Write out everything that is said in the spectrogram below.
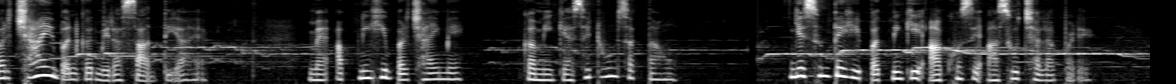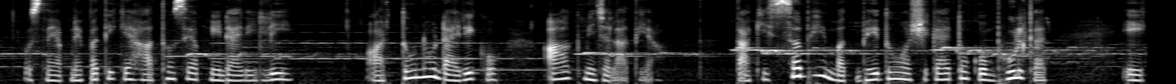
परछाई बनकर मेरा साथ दिया है। मैं अपनी ही परछाई में कमी कैसे ढूंढ सकता हूँ? ये सुनते ही पत्नी की आँखों से आँसू छलक पड़े। उसने अपने पति के हाथों से अपनी डायरी ली और दोनों डायरी को आग में जला दिया, ताकि सभी मतभेदों और शिकायतों को भूलकर एक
